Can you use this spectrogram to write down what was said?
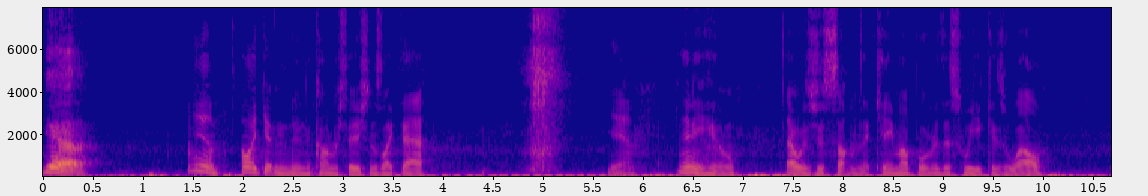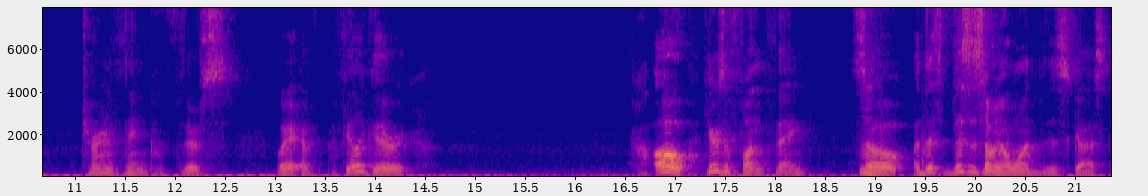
Yeah. Yeah, I like getting into conversations like that. Yeah. Anywho, that was just something that came up over this week as well. trying to think if there's wait I feel like there oh here's a fun thing so this this is something i wanted to discuss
